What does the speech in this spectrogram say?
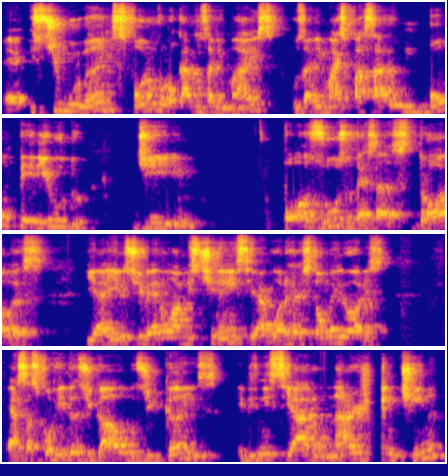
é, estimulantes foram colocados nos animais, os animais passaram um bom período de pós-uso dessas drogas, e aí eles tiveram abstinência, agora já estão melhores. Essas corridas de galgos, de cães, eles iniciaram na Argentina,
